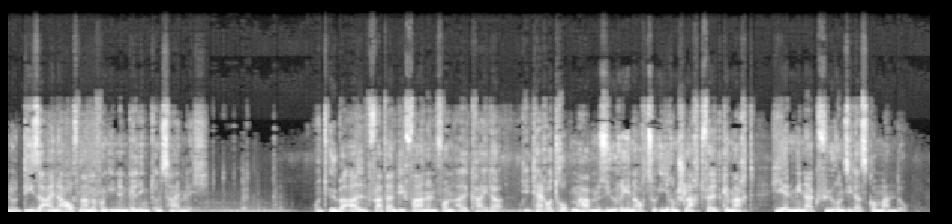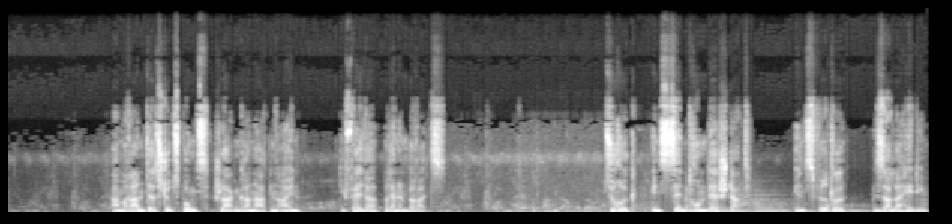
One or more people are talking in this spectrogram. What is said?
Nur diese eine Aufnahme von ihnen gelingt uns heimlich. Und überall flattern die Fahnen von Al-Qaida. Die Terrortruppen haben Syrien auch zu ihrem Schlachtfeld gemacht. Hier in Minak führen sie das Kommando. Am Rand des Stützpunkts schlagen Granaten ein. Die Felder brennen bereits. Zurück ins Zentrum der Stadt, ins Viertel Salahedin.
